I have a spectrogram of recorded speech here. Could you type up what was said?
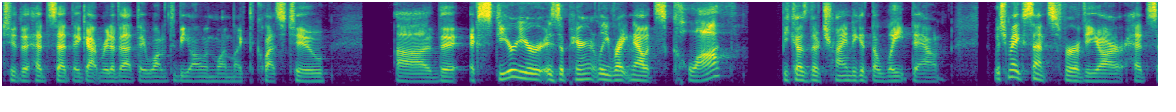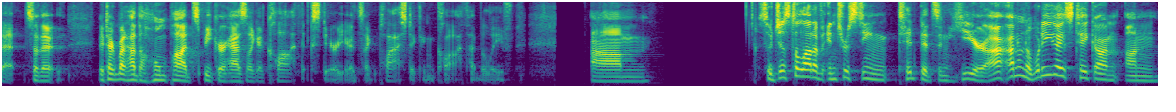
to the headset. They got rid of that. They wanted to be all in one like the Quest 2. Uh, the exterior is apparently right now it's cloth because they're trying to get the weight down, which makes sense for a VR headset. So they they talk about how the HomePod speaker has like a cloth exterior. It's like plastic and cloth, I believe. Um, so just a lot of interesting tidbits in here. I, I don't know. What do you guys take on on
